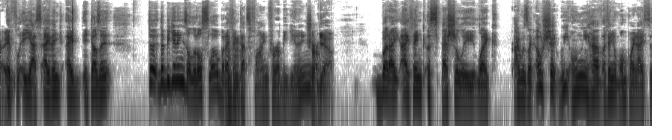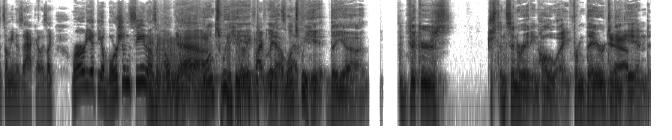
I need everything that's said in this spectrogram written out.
right? if yes, I think I, it doesn't the the beginning's a little slow, but I Mhm. think that's fine for a beginning. Sure. Yeah. But I I think especially like I was like, oh shit, we only have. I think at one point I said something to Zach. I was like, we're already at the abortion scene. I was like, oh Mhm. Yeah. once we hit 35 yeah minutes once left. we hit the uh vickers just incinerating holloway from there to Yeah. the end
